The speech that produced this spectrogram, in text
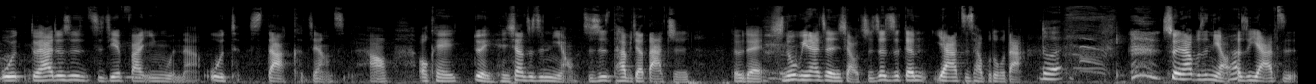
我对它就是直接翻英文啊，wood stuck 这样子。好，OK，对，很像这只鸟，只是它比较大只，对不对？史努比那只很小只，这只跟鸭子差不多大。对，所以它不是鸟，它是鸭子。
